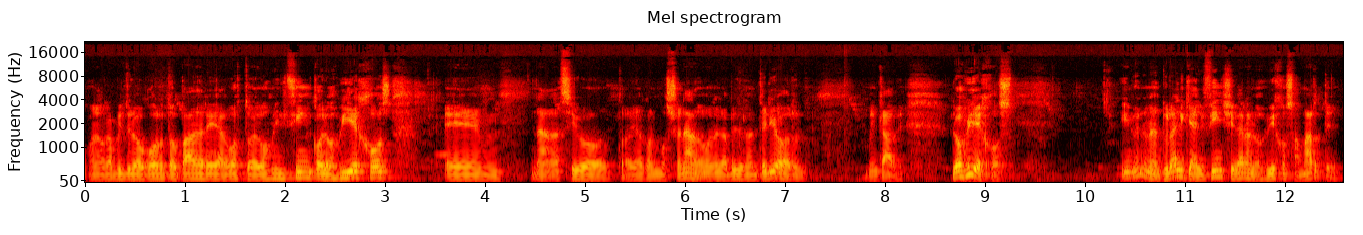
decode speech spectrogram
Bueno, capítulo corto, padre, agosto de 2005, Los Viejos. Eh, nada, sigo todavía conmocionado con el capítulo anterior, me cabe. Los Viejos. ¿Y no era natural que al fin llegaran los viejos a Marte,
